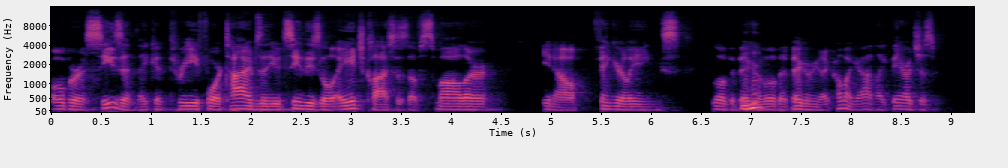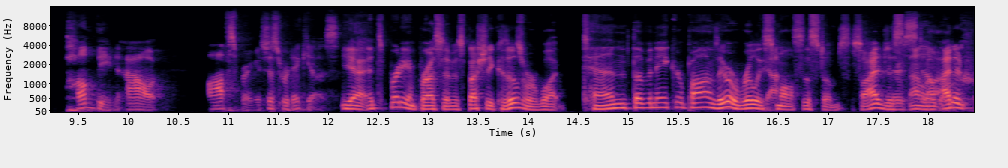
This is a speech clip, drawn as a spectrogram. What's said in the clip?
over a season they could three, four times, and you'd see these little age classes of smaller, you know, fingerlings, a little bit bigger, Mhm. a little bit bigger. And you're like, oh my god, like they are just pumping out offspring. It's just ridiculous. Yeah, it's pretty impressive, especially because those were what tenth of an acre ponds. They were really Yeah. small systems. So I just I don't know. I didn't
